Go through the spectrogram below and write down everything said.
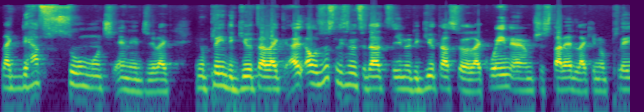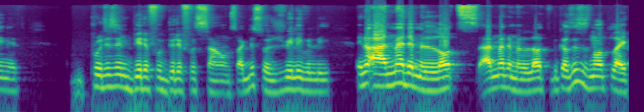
Like they have so much energy. Like you know, playing the guitar. Like I, I was just listening to that, you know, the guitar solo. Like when um she started, like you know, playing it, producing beautiful, beautiful sounds. Like this was really, really. You know, I admire them a lot. I admire them a lot because this is not like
